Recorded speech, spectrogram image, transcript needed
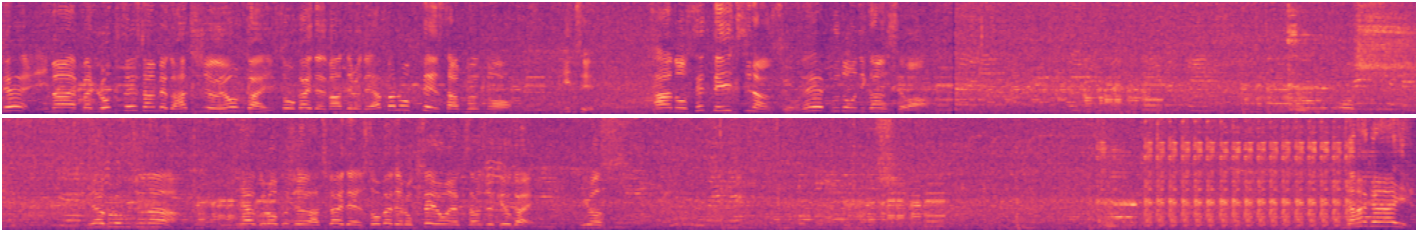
で今やっぱり6384回総回転回ってるんでやっぱ6.3分の1あの設定1なんですよねブドウに関しては。よし。267268回転総回転6439回。いきます。長い。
